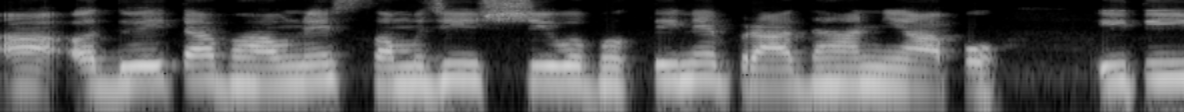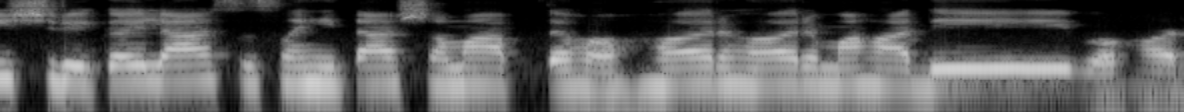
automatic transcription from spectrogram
આ અદ્વૈતા ભાવને સમજી શિવ ભક્તિને પ્રાધાન્ય આપો. ઇતિ શ્રી કૈલાસ સંહિતા સમાપ્ત. હર હર મહાદેવ. હર.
